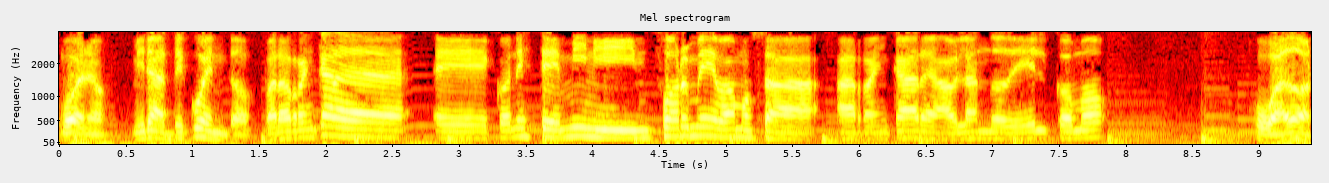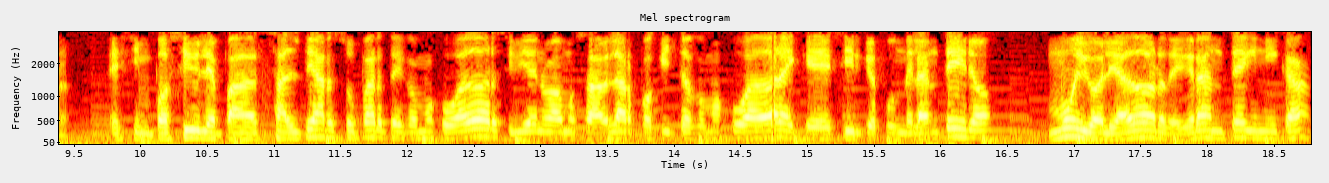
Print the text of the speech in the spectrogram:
Bueno, mira, te cuento. Para arrancar eh, con este mini informe, vamos a, arrancar hablando de él como jugador. Es imposible pa saltear su parte como jugador. Si bien vamos a hablar poquito como jugador, hay que decir que fue un delantero muy goleador, de gran técnica,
